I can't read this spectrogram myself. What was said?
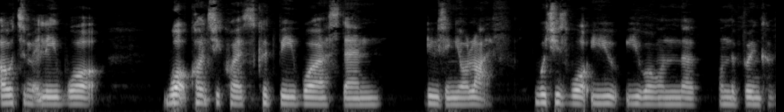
ultimately what what consequence could be worse than losing your life which is what you you are on the on the brink of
